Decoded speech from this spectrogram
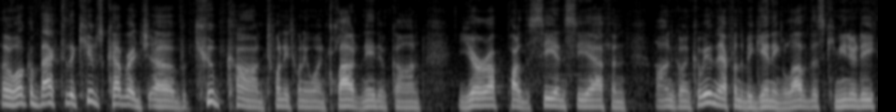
Hello, welcome back to theCUBE's coverage of KubeCon 2021, Cloud Native Con Europe, part of the CNCF and ongoing. We've been there from the beginning, love this community.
